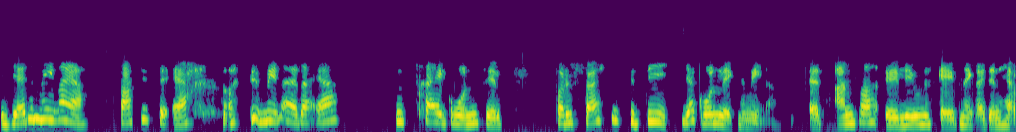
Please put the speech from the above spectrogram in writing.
Ja, det mener jeg faktisk, det er. Og det mener jeg, der er tre grunde til. For det første, fordi jeg grundlæggende mener, at andre øh, levende skabninger i den her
